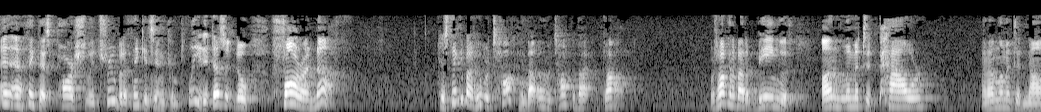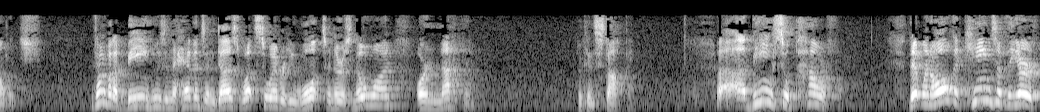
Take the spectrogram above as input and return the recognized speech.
And I think that's partially true, but I think it's incomplete. It doesn't go far enough. Because think about who we're talking about when we talk about God. We're talking about a being with unlimited power and unlimited knowledge. We're talking about a being who's in the heavens and does whatsoever he wants, and there is no one or nothing who can stop him. A being so powerful that when all the kings of the earth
